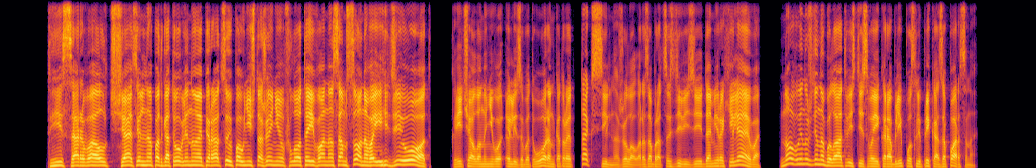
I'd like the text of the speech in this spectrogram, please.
«Ты сорвал тщательно подготовленную операцию по уничтожению флота Ивана Самсонова, идиот!» — кричала на него Элизабет Уоррен, которая так сильно желала разобраться с дивизией Дамира Хиляева, но вынуждена была отвести свои корабли после приказа Парсона.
